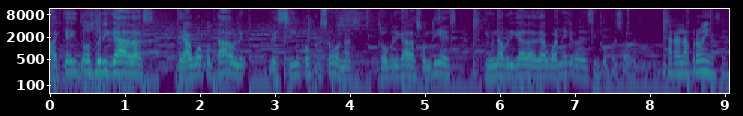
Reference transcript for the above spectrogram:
aquí hay dos brigadas de agua potable de cinco personas, dos brigadas son diez, y una brigada de agua negra de cinco personas. ¿Para la provincia?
